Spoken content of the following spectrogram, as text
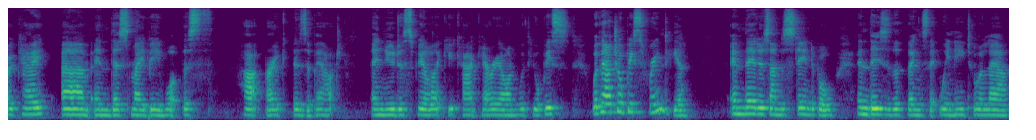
Okay, um, and this may be what this heartbreak is about. And you just feel like you can't carry on with your best without your best friend here. And that is understandable. And these are the things that we need to allow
